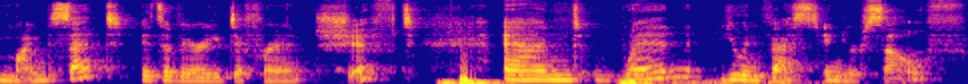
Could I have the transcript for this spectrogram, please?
mindset. It's a very different shift. And when you invest in yourself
